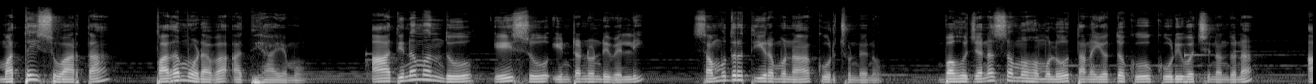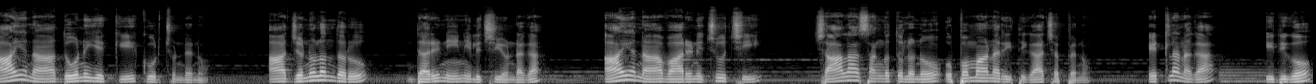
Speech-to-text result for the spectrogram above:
మత్తై సువార్త పదమూడవ అధ్యాయము. ఆ దినమందు యేసు ఇంట నుండి వెళ్ళి సముద్ర తీరమున కూర్చుండెను. బహుజన సమూహములు తన యొద్దకు కూడి వచ్చినందున ఆయన దోణి ఎక్కి కూర్చుండెను. ఆ జనులందరూ ధరిని నిలిచియుండగా ఆయన వారిని చూచి చాలా సంగతులను ఉపమాన రీతిగా చెప్పెను. ఎట్లనగా ఇదిగో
